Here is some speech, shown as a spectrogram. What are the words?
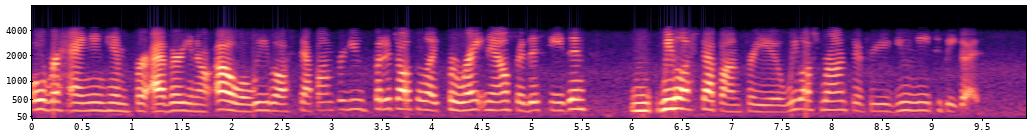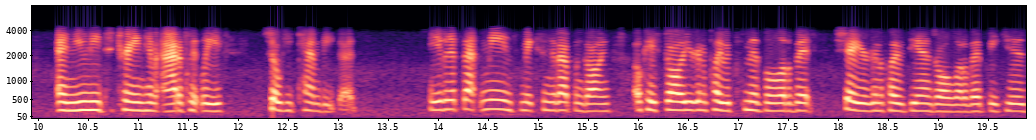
overhanging him forever. You know, oh well, we lost Stepan for you, but it's also like for right now, for this season, we lost Stepan for you, we lost Raanta for you. You need to be good, and you need to train him adequately so he can be good even if that means mixing it up and going, okay, Staal, you're going to play with Smith a little bit. Skjei, you're going to play with DeAngelo a little bit because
